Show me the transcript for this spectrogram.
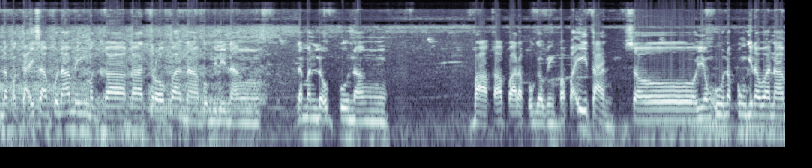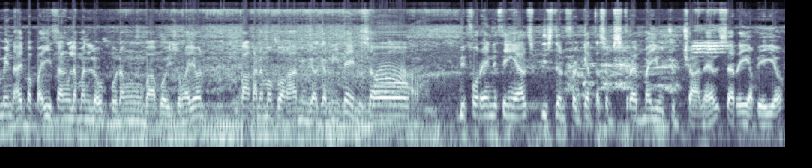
napagkaisaan po namin magkakatropa na bumili ng laman loob po ng baka para po gawing papaitan. So, yung una pong ginawa namin ay papaitang laman loob po ng baboy. So, ngayon, baka naman po ang aming gagamitin. So, Wow. before anything else, please don't forget to subscribe my YouTube channel, sa Ray Abeo.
